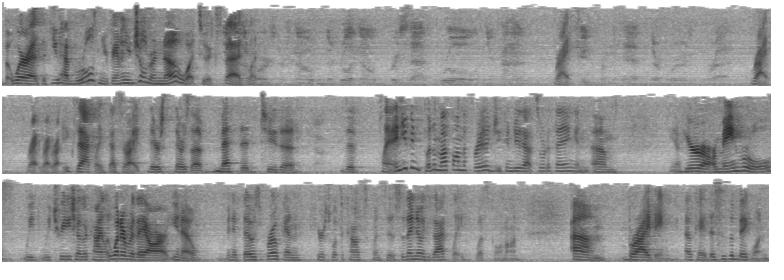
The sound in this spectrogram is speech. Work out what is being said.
But whereas if you have rules in your family, your children know what to expect. Like, words, threat. right, right, right, right. Exactly. That's right. There's there's a method to the the plan, and you can put them up on the fridge. You can do that sort of thing, and um, you know, here are our main rules. We we treat each other kindly, whatever they are. You know, and if those broken, here's what the consequence is. So they know exactly what's going on. Um, bribing. Okay, this is a big one.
